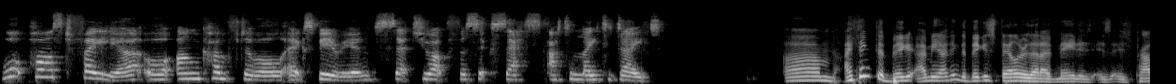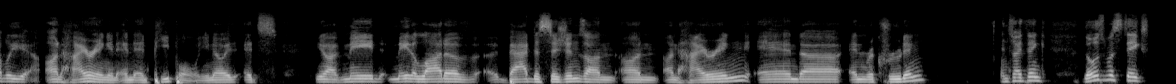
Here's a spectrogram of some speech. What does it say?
What past failure or uncomfortable experience sets you up for success at a later date? Um, I think the big, I mean, I think the biggest failure that I've made is is, is probably on hiring and, and, and people. You know, it, it's you know I've made made a lot of uh, bad decisions on on on hiring and uh, and recruiting, and so I think those mistakes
